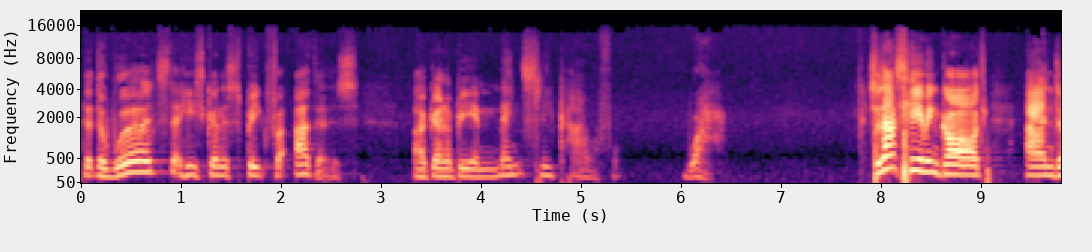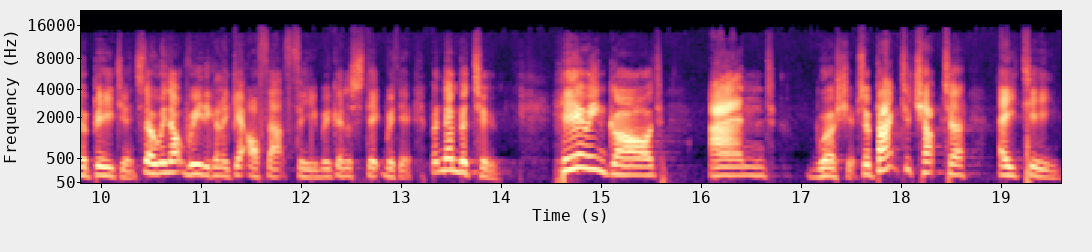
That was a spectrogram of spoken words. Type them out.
that the words that he's going to speak for others are going to be immensely powerful. Wow. So that's hearing God and obedience. So we're not really going to get off that theme, we're going to stick with it. But number two, hearing God and worship. So back to chapter 18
